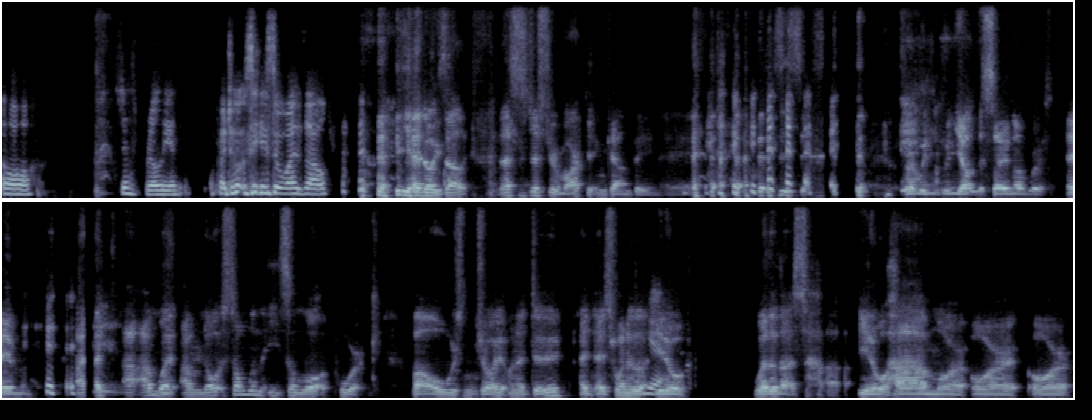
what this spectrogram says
oh, it's just brilliant. If I don't say so myself. yeah, no, exactly. This is just your marketing campaign uh, for when, when you up the sound numbers. Um, I, I, I'm I'm not someone that eats a lot of pork, but I always enjoy it when I do. It, it's one of the yeah. you know whether that's you know ham or or or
